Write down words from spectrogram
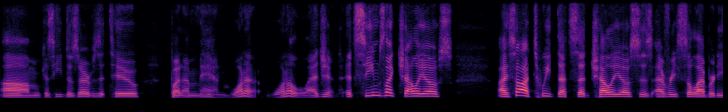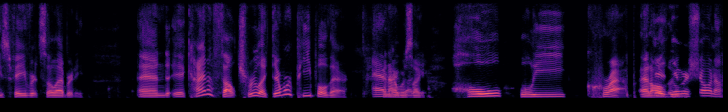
um because he deserves it too. But uh, man, what a what a legend! It seems like Chelios. I saw a tweet that said Chelios is every celebrity's favorite celebrity, and it kind of felt true. Like there were people there, Everybody. and I was like, "Holy crap at Dude, all. They were showing a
